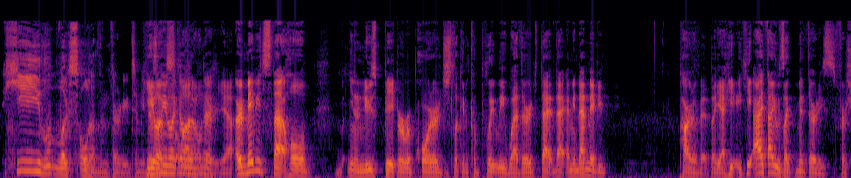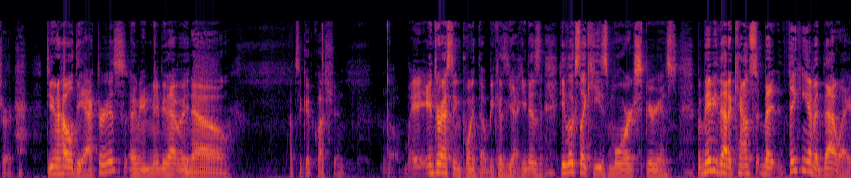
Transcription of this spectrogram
he looks older than thirty to me. he Doesn't looks he look a lot older. 30? Yeah, or maybe it's that whole, you know, newspaper reporter just looking completely weathered. That that I mean, that may be part of it. But yeah, he, he I thought he was like mid 30s for sure. Do you know how old the actor is? I mean, maybe that would. No, that's a good question. Interesting point though, because yeah, he does. He looks like he's more experienced, but maybe that accounts. But thinking of it that way,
